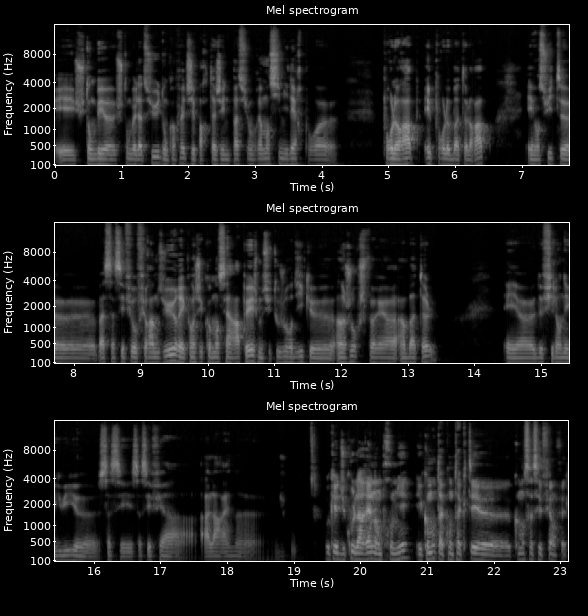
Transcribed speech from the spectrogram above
et je suis tombé je suis tombé là-dessus. Donc en fait j'ai partagé une passion vraiment similaire pour pour le rap et pour le battle rap. Et ensuite bah ça s'est fait au fur et à mesure. Et quand j'ai commencé à rapper je me suis toujours dit que un jour je ferais un battle et euh, de fil en aiguille euh, ça s'est fait à, à l'arène euh, du coup Ok, du coup l'arène en premier. Et comment t'as contacté euh, Comment ça s'est fait en fait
